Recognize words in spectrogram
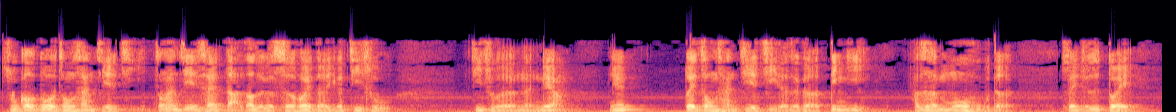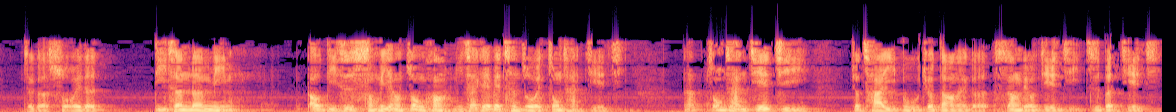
足够多的中产阶级，中产阶级才打造这个社会的一个基础基础的能量。因为对中产阶级的这个定义还是很模糊的，所以就是对这个所谓的底层人民到底是什么样的状况，你才可以被称作为中产阶级。那中产阶级。就差一步就到那个上流阶级、资本阶级。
